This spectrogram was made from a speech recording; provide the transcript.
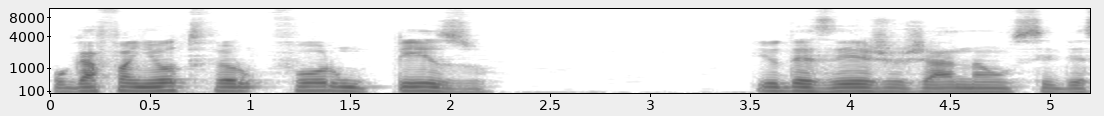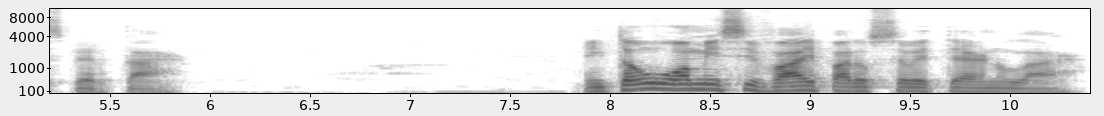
o gafanhoto for, for um peso e o desejo já não se despertar. Então o homem se vai para o seu eterno lar,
